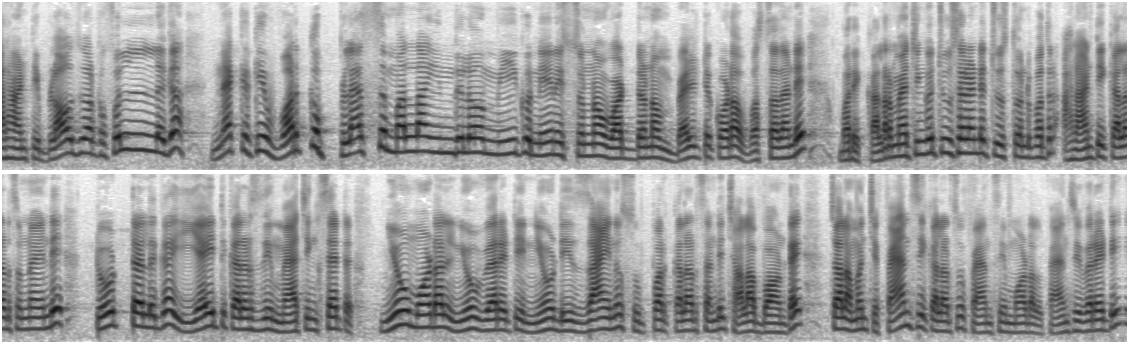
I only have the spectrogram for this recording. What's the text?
అలాంటి బ్లౌజ్ వర్క్ ఫుల్గా నెక్కి వర్క్ ప్లస్ మళ్ళీ ఇందులో మీకు నేను ఇస్తున్న వడ్డనం బెల్ట్ కూడా వస్తుందండి. మరి కలర్ మ్యాచింగ్ చూసారంటే చూస్తుండిపోతారు. అలాంటి కలర్స్ ఉన్నాయండి. టోటల్గా eight colours the matching set. New model new variety new design super colours అండి. చాలా బాగుంటాయి. చాలా మంచి fancy colours fancy model fancy variety.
